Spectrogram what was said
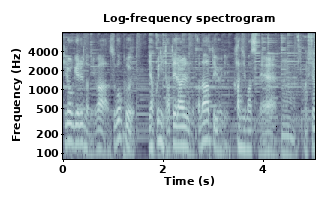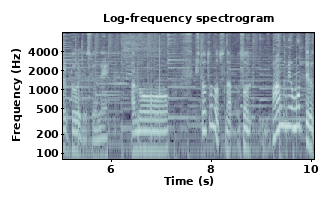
広げるのにはすごく役に立てられるのかなというふうに感じますね。うん、おっしゃる通りですよね。あのー、人とのつなその番組を持ってる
